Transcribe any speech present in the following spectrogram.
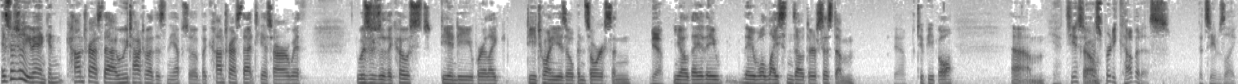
especially man, can contrast that. We talked about this in the episode, but contrast that TSR with Wizards of the Coast D and D, where like D twenty is open source, and Yeah. you know they they they will license out their system Yeah. to people. Um, Yeah. TSR So- is pretty covetous, it seems like.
